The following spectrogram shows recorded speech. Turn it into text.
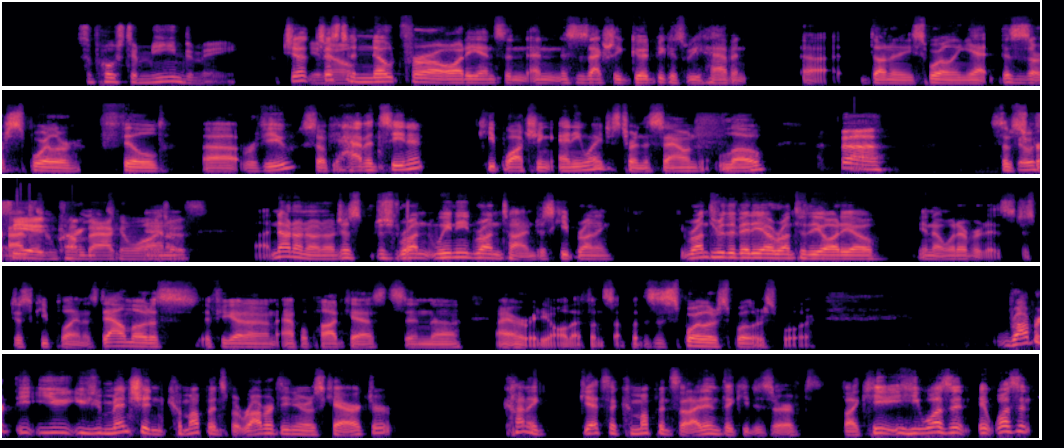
supposed to mean to me just you just a note for our audience, and and this is actually good because we haven't uh, done any spoiling yet. This is our spoiler filled uh, review. So if you haven't seen it, keep watching anyway. Just turn the sound low. Uh, go Subscribe. see it and come back YouTube and watch channel. us Uh, no, no, no, no. Just just run. We need run time. Just keep running. Run through the video. Run through the audio. You know, whatever it is. Just just keep playing us. Download us if you got it on Apple Podcasts and uh, iHeartRadio, all that fun stuff. But this is spoiler, spoiler, spoiler. Robert, you you mentioned comeuppance, but Robert De Niro's character kind of gets a comeuppance that I didn't think he deserved. Like he he wasn't. It wasn't.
